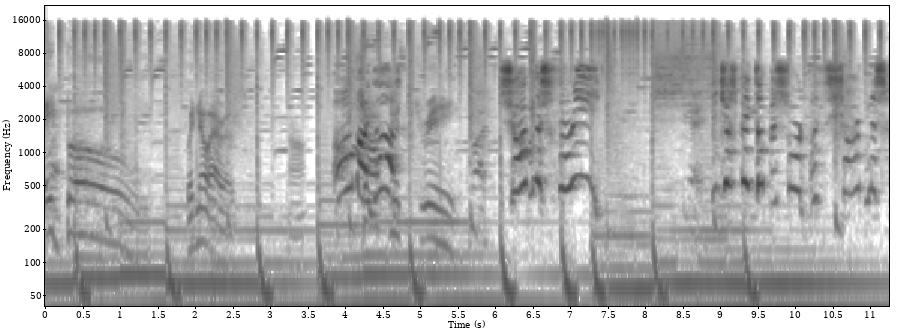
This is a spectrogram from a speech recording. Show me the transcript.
A bow. With no arrows. No. Oh my God! Sharpness three. What? Sharpness three. Okay. He just picked up a sword with sharpness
